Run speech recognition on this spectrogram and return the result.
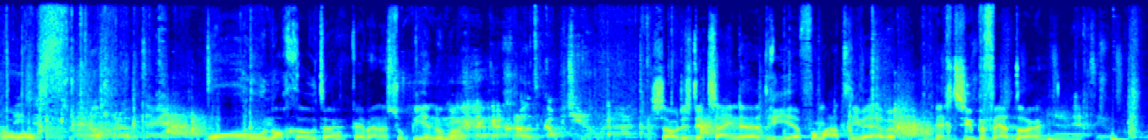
Wow, Deze ook... is volgens mij nog groter, ja. Wow, nog groter. Kan je bijna een soepje in noemen. Lekkere grote cappuccino maken. Zo, dus dit zijn de drie eh, formaten die we hebben. Echt super vet hoor. Ja, echt heel cool.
